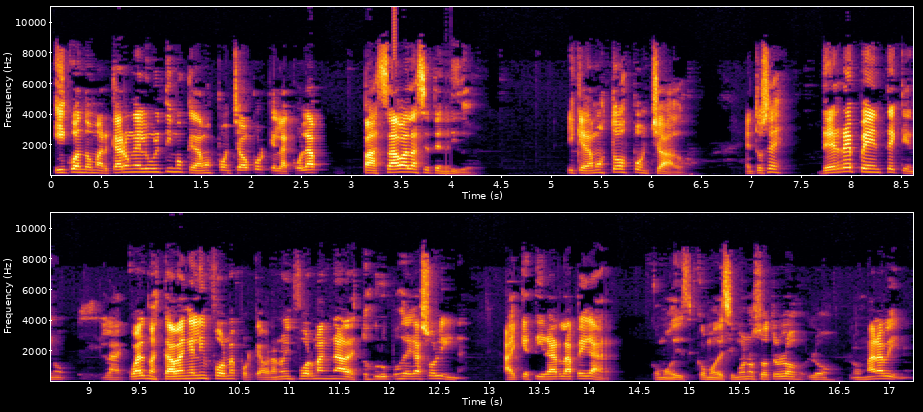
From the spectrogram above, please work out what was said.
y cuando marcaron el último quedamos ponchados porque la cola pasaba a las 72 y quedamos todos ponchados. Entonces, de repente, que no, la cual no estaba en el informe porque ahora no informan nada estos grupos de gasolina, hay que tirarla a pegar, como, como decimos nosotros los, los, maravinos,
